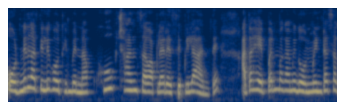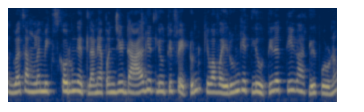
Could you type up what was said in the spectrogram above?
फोडणीत घातलेली कोथिंबीर ना खूप छान चव आपल्या रेसिपीला आणते. आता हे पण बघा मी दोन मिनटं सगळं चांगलं मिक्स करून घेतलं आणि आपण जी डाळ घेतली होती फेटून किंवा वैरून घेतली होती तर ती घातली पूर्ण.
